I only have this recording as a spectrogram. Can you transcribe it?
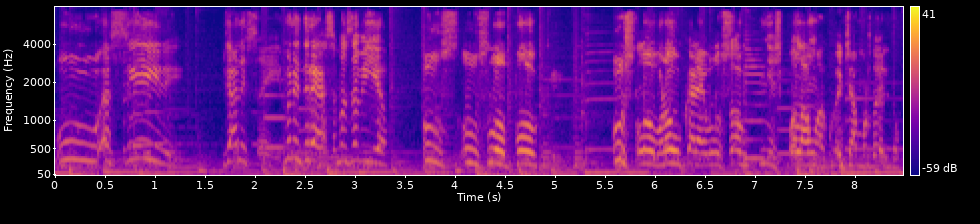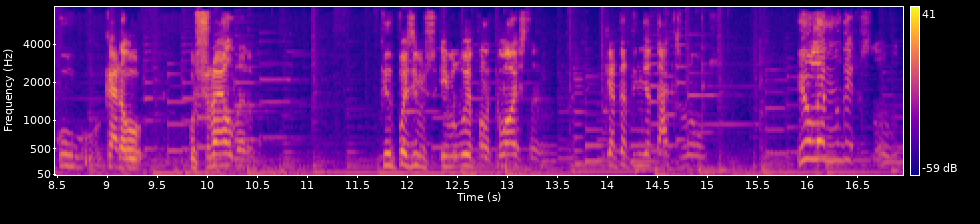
O Assiri. Já nem sei. Mas não interessa, mas havia o, o Slowpoke. O Slowbro, era a evolução que tinhas pôr lá uma coisa, já mordeu-lhe no cu, que era o, o Shredder, que depois evoluiu para a Cloyster, que até tinha ataques bons. Eu lembro-me disso tudo.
